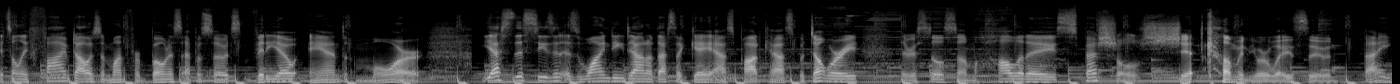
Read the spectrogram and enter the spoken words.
It's only $5 a month for bonus episodes, video, and more. Yes, this season is winding down if that's a gay ass podcast, but don't worry, there is still some holiday special shit coming your way soon. Bye.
